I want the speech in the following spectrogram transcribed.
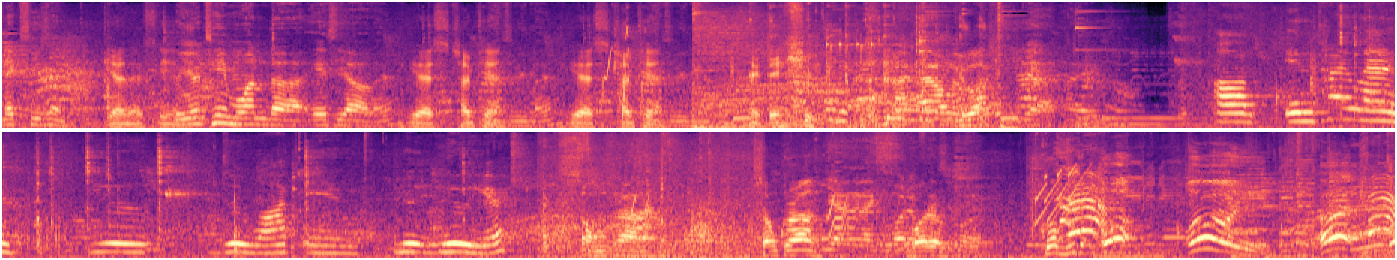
Next season. Yeah, next So year. your team won the ACL, right? Yes, champion. That's really nice. Yes, champion. Hey, thank you. I, I always You are? watch. Yeah. Um, in Thailand, you do what in New, New Year? Songkran. Songkran. Yeah, like water. Water. festival. 그거 무슨? 어, 어이, 어이, 오,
